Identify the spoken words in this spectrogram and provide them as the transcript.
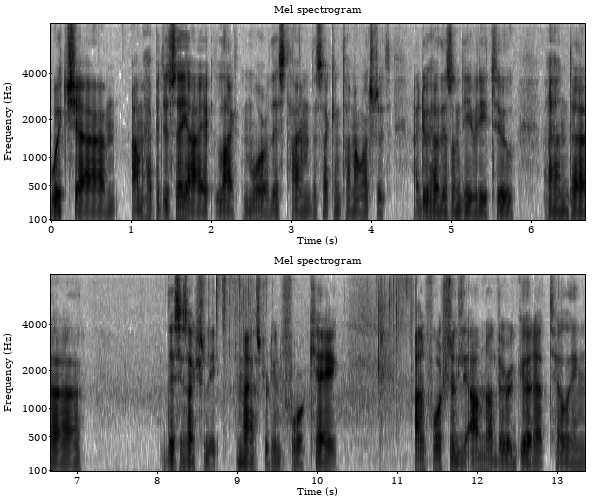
which um, I'm happy to say I liked more this time, the second time I watched it. I do have this on DVD too, and uh, this is actually mastered in 4K. unfortunately, I'm not very good at telling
